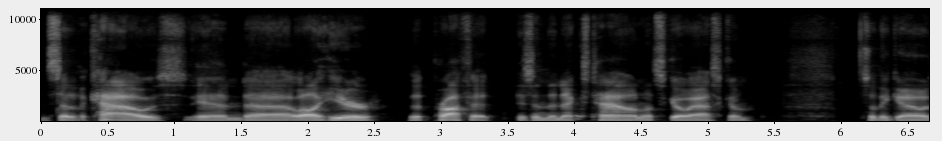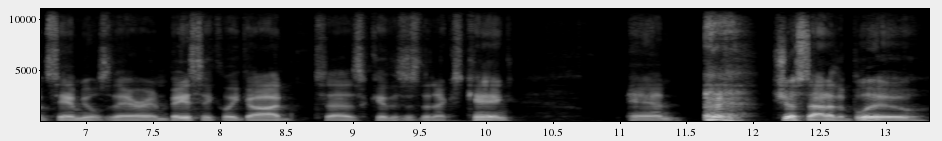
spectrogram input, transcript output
instead of the cows. And uh, well, I hear the prophet is in the next town. Let's go ask him. So they go, and Samuel's there, and basically God says, "Okay, this is the next king." And just out of the blue,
